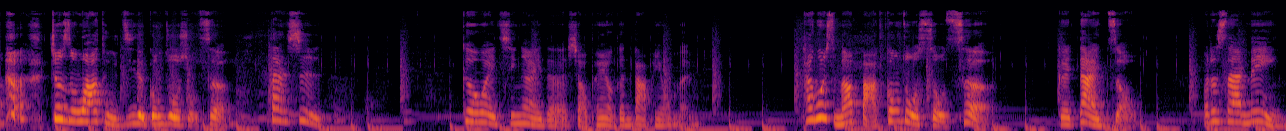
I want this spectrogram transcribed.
就是挖土机的工作手册。但是，各位亲爱的小朋友跟大朋友们，他为什么要把工作手册给带走？What does that mean？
